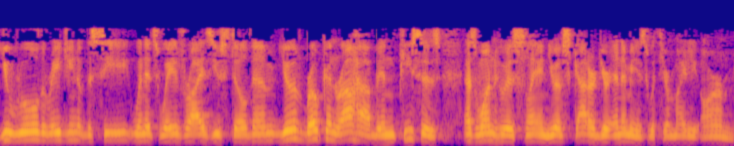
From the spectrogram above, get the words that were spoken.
You rule the raging of the sea. When its waves rise, you still them. You have broken Rahab in pieces as one who is slain. You have scattered your enemies with your mighty arm.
